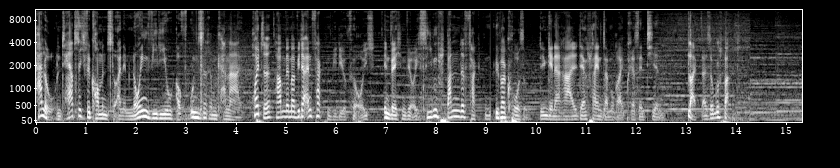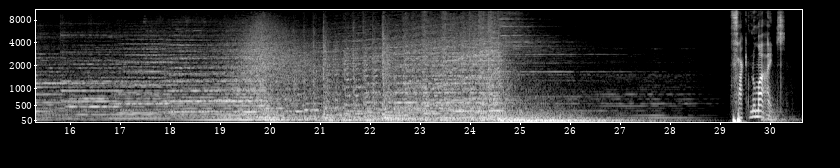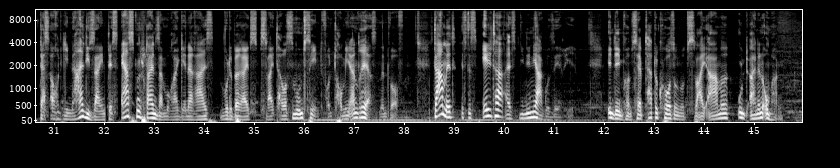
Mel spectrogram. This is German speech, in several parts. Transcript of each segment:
Hallo und herzlich willkommen zu einem neuen Video auf unserem Kanal. Heute haben wir mal wieder ein Faktenvideo für euch, in welchem wir euch sieben spannende Fakten über Koso, den General der Steinsamurai, präsentieren. Bleibt also gespannt. Fakt Nummer 1. Das Originaldesign des ersten Steinsamurai-Generals wurde bereits 2010 von Tommy Andreasen entworfen. Damit ist es älter als die Ninjago-Serie. In dem Konzept hatte Corso nur zwei Arme und einen Umhang.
